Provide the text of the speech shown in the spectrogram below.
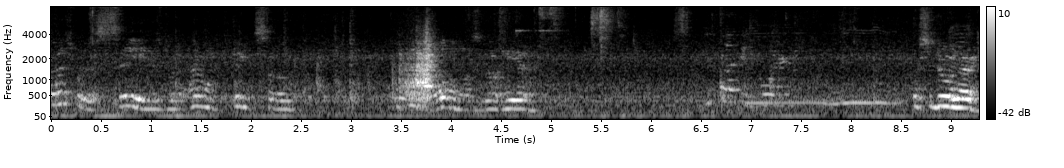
Well, that's what it says, but I don't think so. I think the other ones go here. You. What's she doing there?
